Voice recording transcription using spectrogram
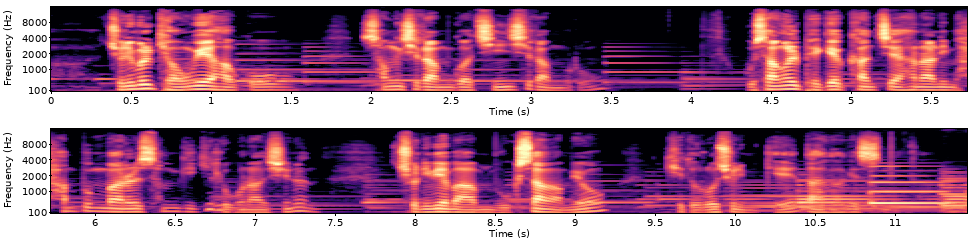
아, 주님을 경외하고 성실함과 진실함으로 우상을 배격한 채 하나님 한 분만을 섬기기를 원하시는 주님의 마음을 묵상하며 기도로 주님께 나가겠습니다.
